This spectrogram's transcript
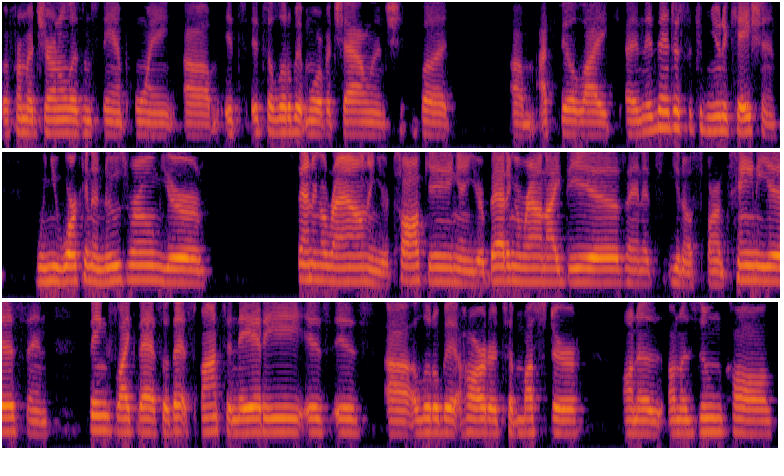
but from a journalism standpoint, um, it's it's a little bit more of a challenge. But um, I feel like, and then just the communication. When you work in a newsroom, you're standing around and you're talking and you're batting around ideas, and it's you know spontaneous and things like that. So that spontaneity is is uh, a little bit harder to muster on a on a Zoom call.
